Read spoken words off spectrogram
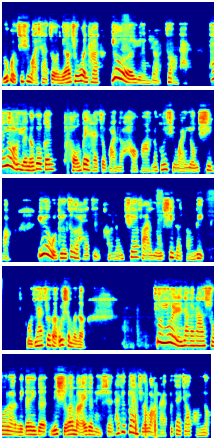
如果继续往下做，你要去问他幼儿园的状态。他幼儿园能够跟同辈孩子玩的好吗？能够一起玩游戏吗？因为我觉得这个孩子可能缺乏游戏的能力。我觉得他缺乏，为什么呢？就因为人家跟他说了，你跟一个你喜欢哪一个女生，他就断绝往来，不再交朋友。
